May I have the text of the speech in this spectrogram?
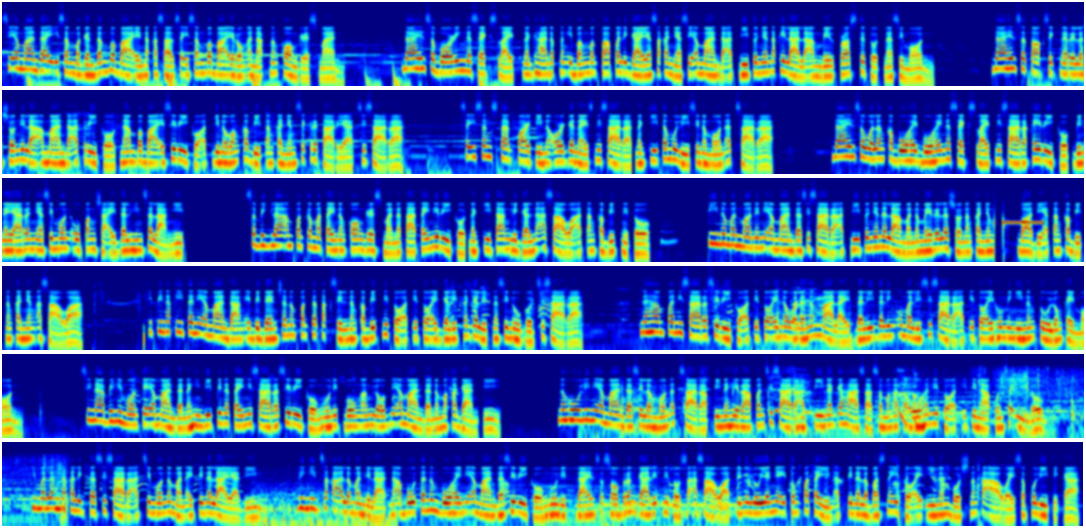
Si Amanda ay isang magandang babae na kasal sa isang babaerong anak ng congressman. Dahil sa boring na sex life, naghanap ng ibang magpapaligaya sa kanya si Amanda at dito niya nakilala ang male prostitute na si Mon. Dahil sa toxic na relasyon nila Amanda at Rico, na ang babae si Rico at ginawang kabit ang kanyang sekretarya, si Sarah. Sa isang stag party na organize ni Sarah, nagkita muli si Mon at Sarah. Dahil sa walang kabuhay-buhay na sex life ni Sarah kay Rico, binayaran niya si Mon upang siya ay dalhin sa langit. Sa biglaang pagkamatay ng congressman na tatay ni Rico, nagkita ang legal na asawa at ang kabit nito. Pinamanmane ni Amanda si Sarah at dito niya nalaman na may relasyon ang kanyang body at ang kabit ng kanyang asawa. Ipinakita ni Amanda ang ebidensya ng pagtataksil ng kabit nito at ito ay galit na galit na sinugod si Sarah. Nahampa ni Sarah si Rico at ito ay nawala ng malay, dali-daling umalis si Sarah at ito ay humingi ng tulong kay Mon. Sinabi ni Mon kay Amanda na hindi pinatay ni Sarah si Rico ngunit buong ang loob ni Amanda na makaganti. Nahuli ni Amanda sila Mon at Sarah, pinahirapan si Sarah at pinagahasa sa mga tauhan nito at itinapon sa ilog. Himalang nakaligtas si Sarah at si Mon naman ay pinalaya din. Lingid sa kaalaman nila, naabutan ng buhay ni Amanda si Rico ngunit dahil sa sobrang galit nito sa asawa, tinuluyan niya itong patayin at pinalabas na ito ay inambush ng kaaway sa politika.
